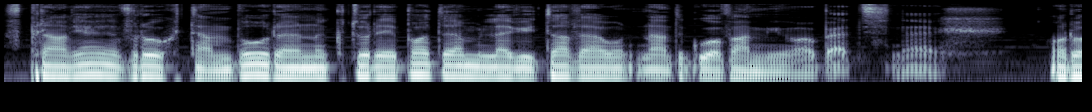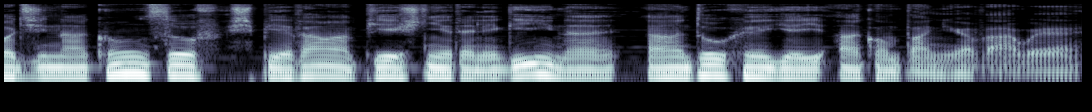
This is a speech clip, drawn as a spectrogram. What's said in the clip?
wprawiały w ruch tamburyn, który potem lewitował nad głowami obecnych. Rodzina Kunsów śpiewała pieśni religijne, a duchy jej akompaniowały.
